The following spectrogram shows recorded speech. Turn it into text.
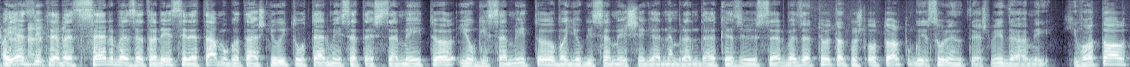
A jegyzékre vett szervezet a részére támogatást nyújtó természetes személytől, jogi személytől, vagy jogi személyiséggel nem rendelkező szervezettől. Tehát most ott tartunk, hogy a Szuverenitás Védelmi Hivatal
